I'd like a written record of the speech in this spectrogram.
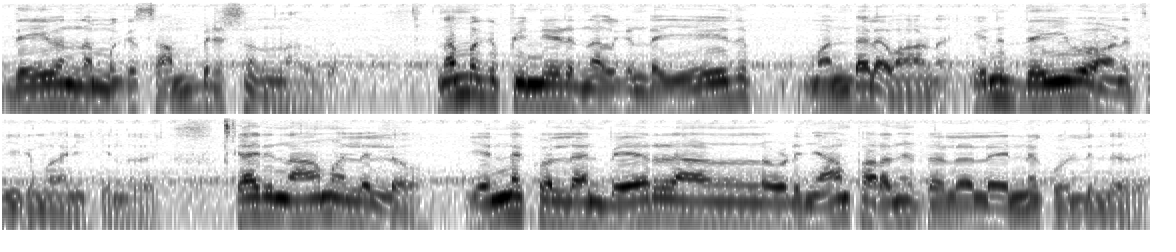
ദൈവം നമുക്ക് സംരക്ഷണം നൽകും. നമുക്ക് പിന്നീട് നൽകേണ്ട ഏത് മണ്ഡലമാണ് എന്ന് ദൈവമാണ് തീരുമാനിക്കുന്നത്. കാര്യം നാം അല്ലല്ലോ എന്നെ കൊല്ലാൻ വേറൊരാളോട് ഞാൻ പറഞ്ഞിട്ടല്ലല്ലോ എന്നെ കൊല്ലുന്നത്.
